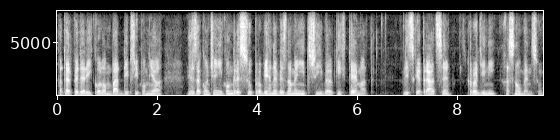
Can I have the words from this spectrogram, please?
Pater Federico Lombardi připomněl, že zakončení kongresu proběhne ve znamení tří velkých témat – lidské práce, rodiny a snoubenců.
